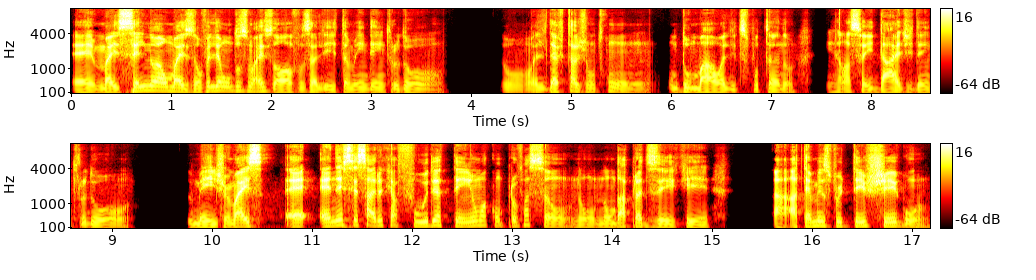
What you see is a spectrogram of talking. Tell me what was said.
É, mas se ele não é o mais novo, ele é um dos mais novos ali também dentro do. do- ele deve estar junto com um do mal ali disputando em relação à idade dentro do, do Major. Mas é, é necessário que a Fúria tenha uma comprovação. Não, não dá pra dizer que. Até mesmo por ter chego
